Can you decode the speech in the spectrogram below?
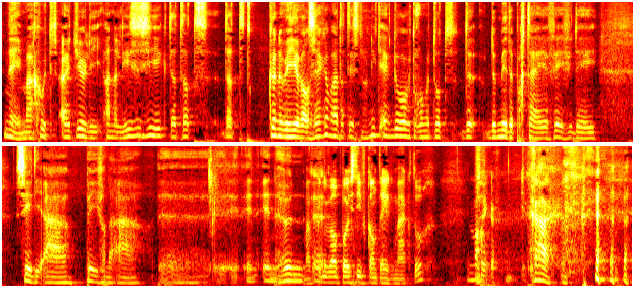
Nee, maar goed, uit jullie analyse zie ik dat dat, dat kunnen we hier wel zeggen, maar dat is nog niet echt doorgedrongen tot de, de middenpartijen, VVD, CDA, PvdA. eh in, in hun. Maar we eh, kunnen wel een positieve kant tegen maken, toch? Mag- Zeker. Graag.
